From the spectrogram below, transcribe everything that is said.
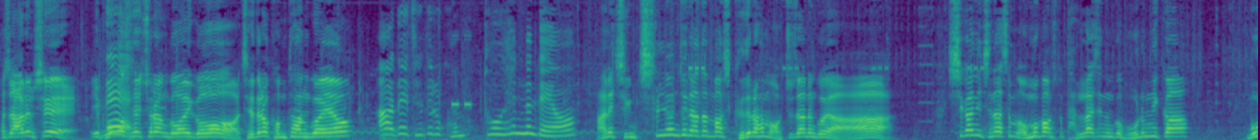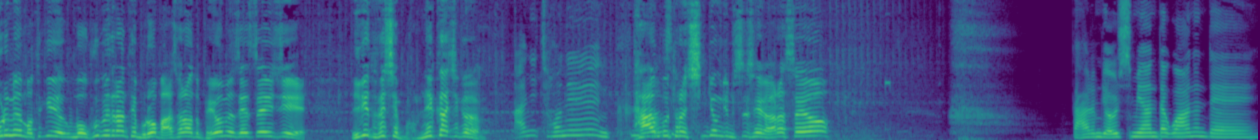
아, 자, 아름 씨. 이 보고 네. 제출한 거 이거 제대로 검토한 거예요? 아, 네, 제대로 검토했는데요. 아니 지금 7년 전에 하던 방식 그대로 하면 어쩌자는 거야. 시간이 지났으면 업무 방식도 달라지는 거 모릅니까? 모르면 어떻게 뭐 후배들한테 물어봐서라도 배우면서 했어야지. 이게 도대체 뭡니까 지금? 아니, 저는 그 다음부터는 신경 좀 쓰세요. 알았어요? 나름 열심히 한다고 하는데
